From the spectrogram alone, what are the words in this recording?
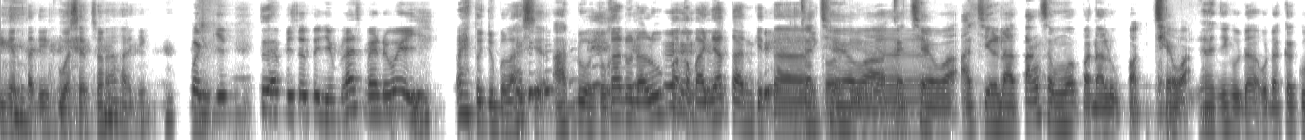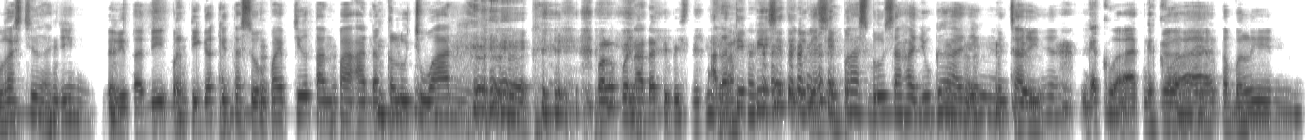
Ingat tadi gua sensor ah, anjing. Begitu episode 17 by the way. Eh 17 ya. Aduh, tuh kan udah lupa kebanyakan kita. kecewa kecewa acil datang semua pada lupa kecewa Ya, anjing udah udah kekuras cil anjing dari tadi bertiga kita survive cil tanpa ada kelucuan Walaupun ada tipis-tipis. ada tipis itu juga si Pras berusaha juga anjing mencarinya nggak kuat nggak kuat kuat tebelin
